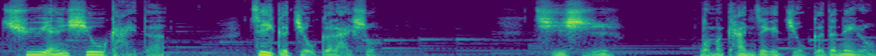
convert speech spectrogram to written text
屈原修改的这个九歌来说，其实我们看这个九歌的内容，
